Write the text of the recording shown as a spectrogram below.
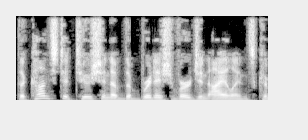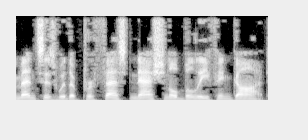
The constitution of the British Virgin Islands commences with a professed national belief in God.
